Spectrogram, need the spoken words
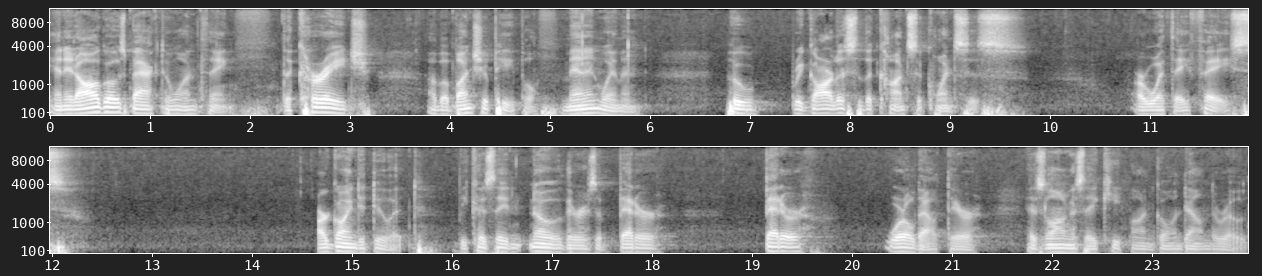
And it all goes back to one thing the courage of a bunch of people, men and women, who, regardless of the consequences or what they face, are going to do it because they know there is a better, better world out there as long as they keep on going down the road.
